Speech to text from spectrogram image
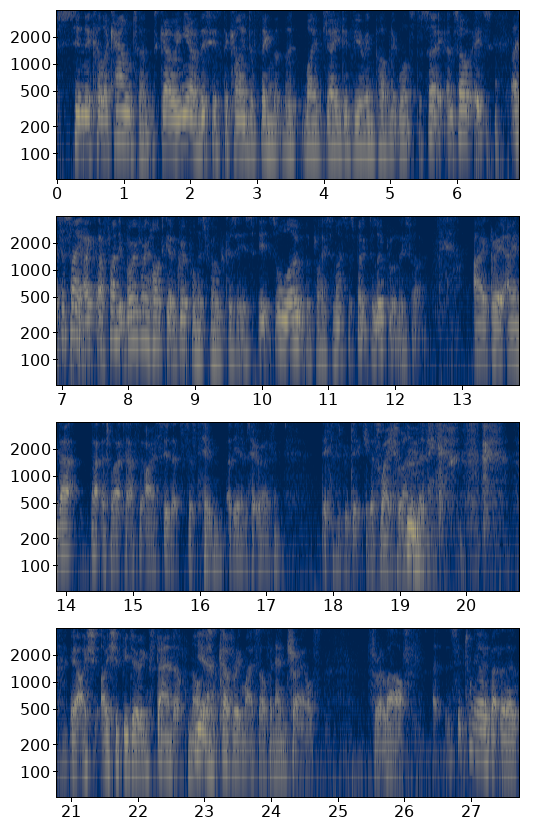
cynical accountant going, you know, this is the kind of thing that the, my jaded viewing public wants to see. And so it's, as I say, I, I find it very, very hard to get a grip on this film because it's it's all over the place, and I suspect deliberately so. I agree. I mean that that little actor. I, th- I assume that's just him at the end of tape realizing this is a ridiculous way to earn Hmm. a living. you know, I, sh- I should be doing stand up, not Yeah. covering myself in entrails for a laugh. Uh, so talking earlier about the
